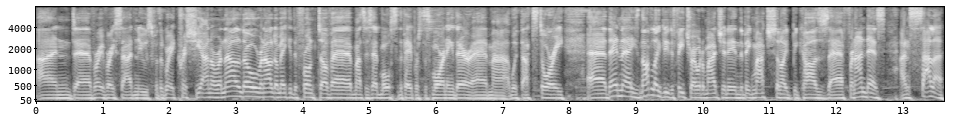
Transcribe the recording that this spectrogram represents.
And uh, very very sad news for the great Cristiano Ronaldo. Ronaldo making the front of um, as I said most of the papers this morning there um, uh, with that story. Uh, then uh, he's not likely to feature, I would imagine, in the big match tonight because uh, Fernandes and Salah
